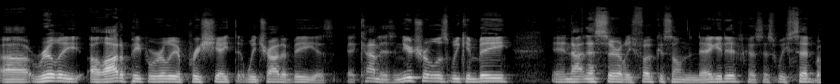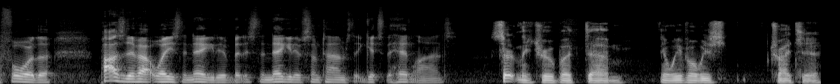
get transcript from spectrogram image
uh, really, a lot of people really appreciate that we try to be as kind of as neutral as we can be, and not necessarily focus on the negative. Because as we said before, the positive outweighs the negative, but it's the negative sometimes that gets the headlines. Certainly true, but um, you know, we've always tried to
